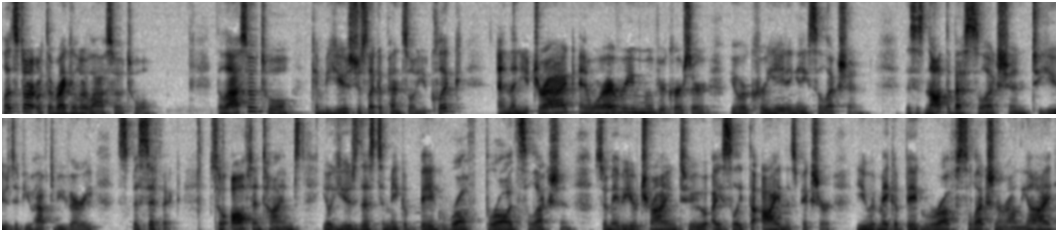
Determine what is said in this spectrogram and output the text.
Let's start with the regular lasso tool. The lasso tool can be used just like a pencil. You click and then you drag and wherever you move your cursor, you are creating a selection. This is not the best selection to use if you have to be very specific. So oftentimes you'll use this to make a big, rough, broad selection. So maybe you're trying to isolate the eye in this picture. You would make a big, rough selection around the eye,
